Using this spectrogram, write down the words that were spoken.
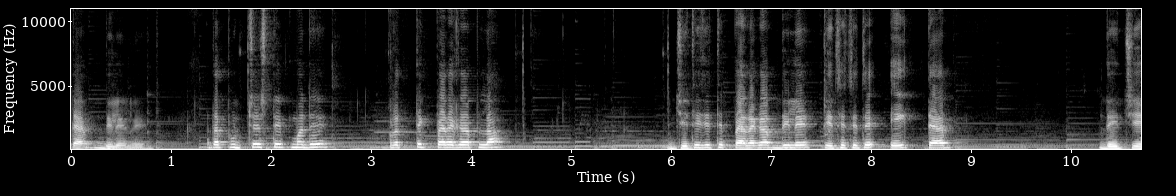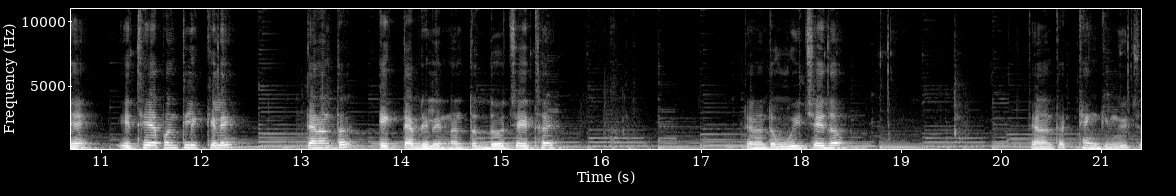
टॅब दिलेले. आहे आता पुढच्या स्टेपमध्ये प्रत्येक पॅराग्राफला जिथे जिथे पॅराग्राफ दिले तिथे तिथे एक टॅब द्यायची आहे. इथे आपण क्लिक केले त्यानंतर एक टॅब दिले. नंतर दच्या इथे त्यानंतर वीच्या द त्यानंतर थँकिंग विच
